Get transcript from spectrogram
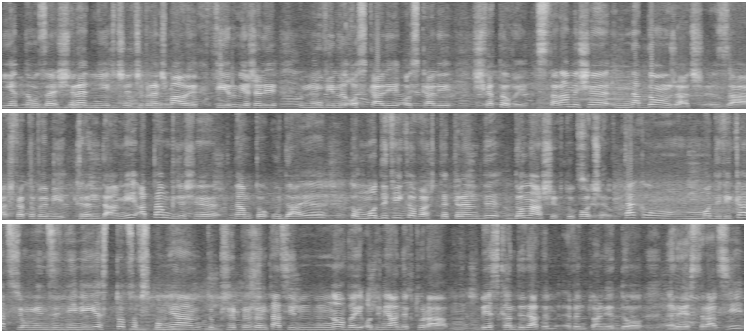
jedną ze średnich czy, czy wręcz małych firm, jeżeli mówimy o skali, o skali światowej. Staramy się nadążać za światowymi trendami, a tam gdzie się nam to udaje, to modyfikować te trendy do naszych tu potrzeb. Taką modyfikacją między innymi jest to, co wspomniałem tu przy prezentacji nowej odmiany, która jest kandydatem ewentualnie do rejestracji,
